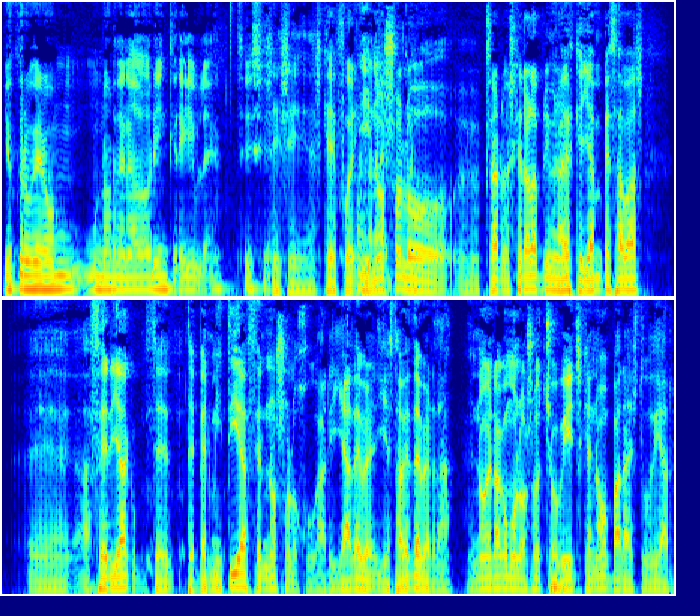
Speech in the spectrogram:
Yo creo que era un, un ordenador increíble. Sí, sí. Sí, sí, es que fue. Para Y no época. solo. eh, Claro, es que era la primera vez que ya empezabas eh, a hacer ya. Te, te permitía hacer no solo jugar, y ya de, y esta vez de verdad. No era como los 8 bits que no para estudiar.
